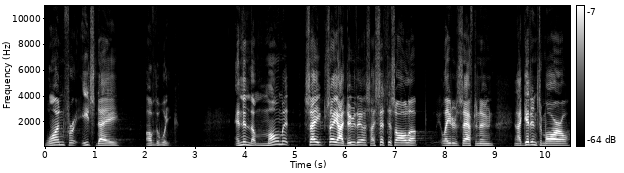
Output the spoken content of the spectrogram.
One for each day of the week. And then the moment, say, say I do this, I set this all up later this afternoon, and I get in tomorrow,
